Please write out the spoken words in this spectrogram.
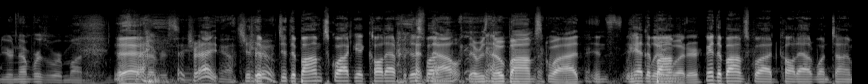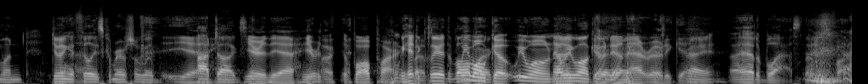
your numbers were money. The best I've ever seen. that's right. Yeah. Did the, did the bomb squad get called out for this one? no, there was no bomb squad. In, We had the in bomb. Clearwater. We had the bomb squad called out one time on doing a Phillies commercial with Yeah, hot dogs. You're the yeah, you're at the ballpark. We had to clear the ballpark. We won't go. We won't. No, uh, we won't go, go down there. that road again. Right. I had a blast. That was fun.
